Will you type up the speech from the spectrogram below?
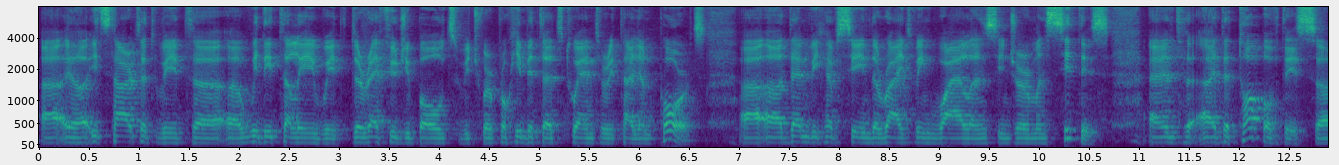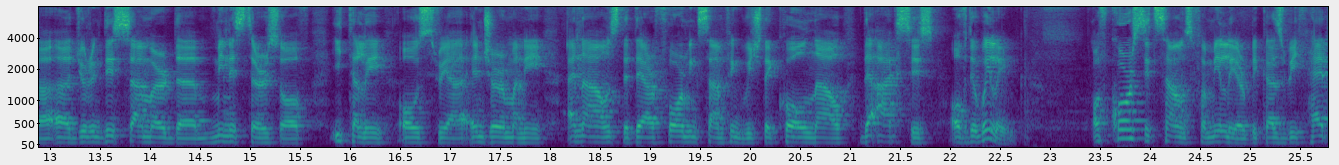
Uh, uh, it started with, uh, uh with Italy, with the refugee boats which were prohibited to enter Italian ports. Uh, uh, then we have seen the right-wing violence in German cities. And at the top of this, during this summer, the ministers of Italy, Austria and Germany announced that they are forming something which they call now the axis of the willing. Of course it sounds familiar because we had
